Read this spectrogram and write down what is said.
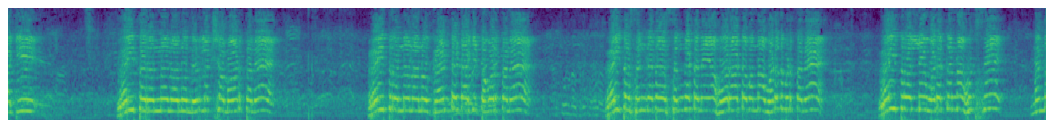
ನಿರಂತರವಾಗಿ ರೈತರನ್ನ ನಾನು ನಿರ್ಲಕ್ಷ್ಯ ಮಾಡ್ತಾನೆ. ರೈತರನ್ನ ನಾನು ಗ್ರಾಂಟೆಡ್ ಆಗಿ ತಗೊಳ್ತಾನೆ. ರೈತ ಸಂಘದ ಸಂಘಟನೆಯ ಹೋರಾಟವನ್ನ ಒಡೆದು ಬಿಡ್ತಾನೆ. ರೈತರಲ್ಲಿ ಒಡಕನ್ನ ಹುಟ್ಟಿಸಿ ನನ್ನ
